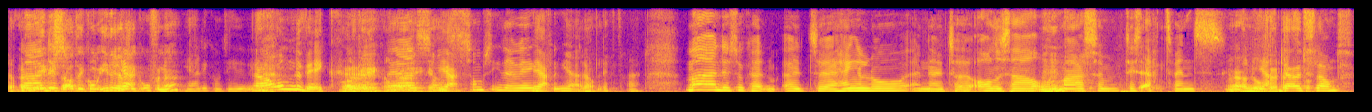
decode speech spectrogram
Uit Maar Lelystad, die komt iedere Ja. week oefenen? dus- Ja, die komt hier. Nou, om de week. Oké. Ja, denk ik, soms, Ja. soms iedere week. Ja. Ja, dat ligt eraan. Maar dus ook uit, uit eh, Hengelo en uit uh, Oldenzaal, uit Maasum. Het is echt Twents. Ja, en ook uit Duitsland.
